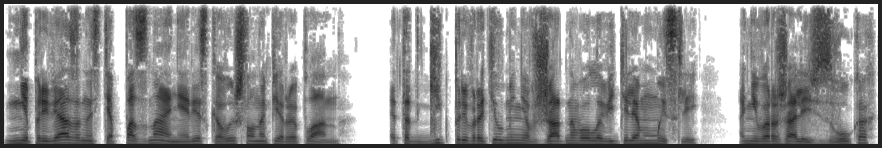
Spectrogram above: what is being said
Непривязанность опознания резко вышла на первый план. Этот гик превратил меня в жадного уловителя мыслей. Они выражались в звуках,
